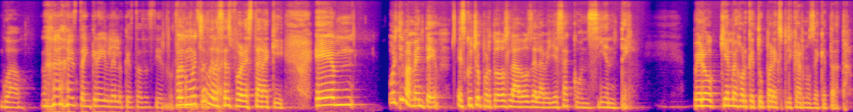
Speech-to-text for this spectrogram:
wow, está increíble lo que estás haciendo. Pues muchas gracias por estar aquí. Em, últimamente escucho por todos lados de la belleza consciente. Pero ¿quién mejor que tú para explicarnos de qué trata?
